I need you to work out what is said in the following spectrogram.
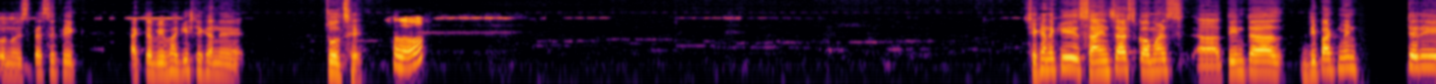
কোনো স্পেসিফিক একটা বিভাগই সেখানে চলছে। হ্যালো সেখানে কি সায়েন্স আর্টস কমার্স তিনটা ডিপার্টমেন্টেরই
